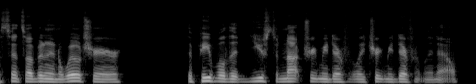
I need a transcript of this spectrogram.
since I've been in a wheelchair, the people that used to not treat me differently treat me differently now.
